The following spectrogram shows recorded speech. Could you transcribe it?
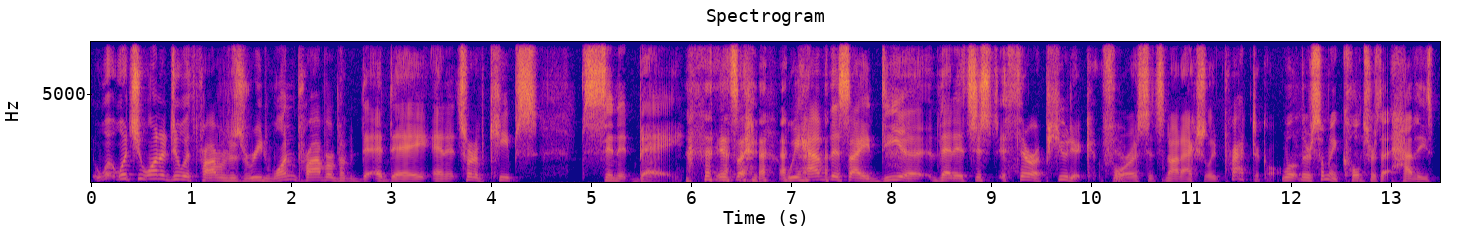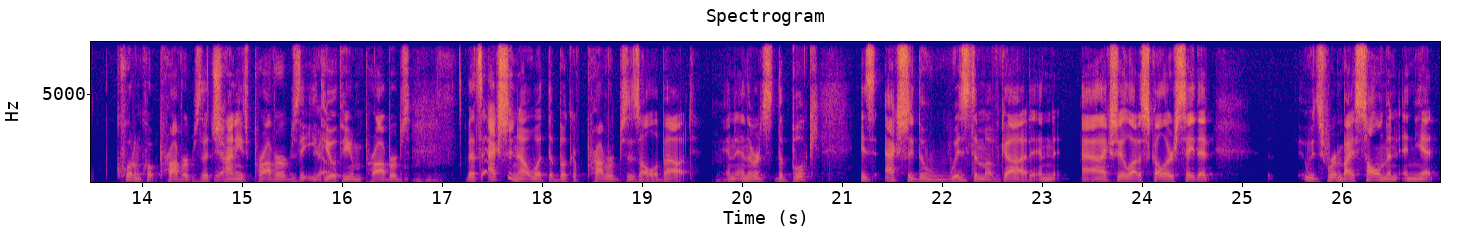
What you want to do with Proverbs is read one proverb a day, and it sort of keeps sin at bay. It's like we have this idea that it's just therapeutic for yeah. us. It's not actually practical. Well, there's so many cultures that have these quote unquote proverbs, the yeah. Chinese proverbs, the Ethiopian yeah. proverbs. Mm-hmm. That's actually not what the book of Proverbs is all about. Mm-hmm. And in other words, the book is actually the wisdom of God. And uh, actually, a lot of scholars say that it was written by Solomon, and yet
